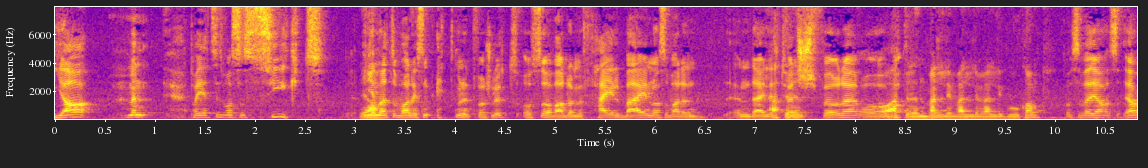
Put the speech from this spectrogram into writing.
Ja, men Payet sitt var så sykt. I og med at det var liksom ett minutt før slutt, og så var det med feil bein, og så var det en, en deilig Etter en- touch før der. Og, Og etter en veldig, veldig veldig god kamp. var, ja, ja.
